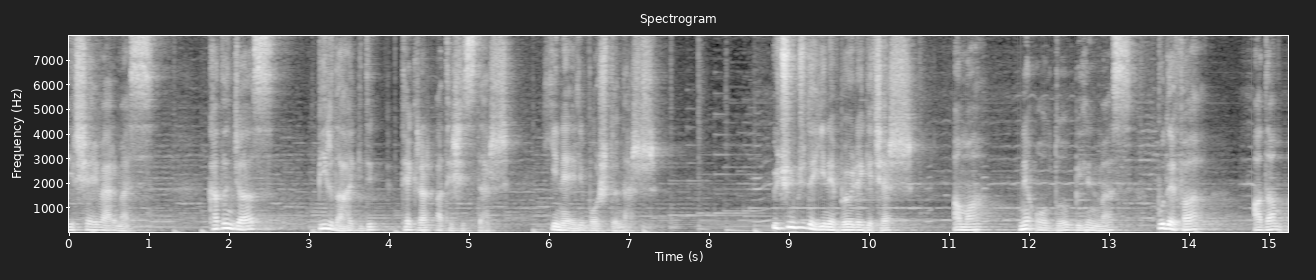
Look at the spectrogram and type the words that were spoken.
bir şey vermez. Kadıncağız bir daha gidip tekrar ateş ister. Yine eli boş döner. Üçüncü de yine böyle geçer ama ne olduğu bilinmez. Bu defa adam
